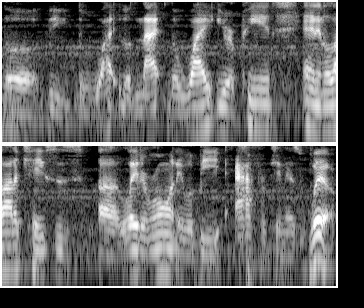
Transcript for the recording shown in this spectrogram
the the, the white, the, the white European, and in a lot of cases uh, later on it would be African as well.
